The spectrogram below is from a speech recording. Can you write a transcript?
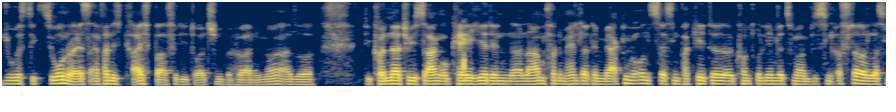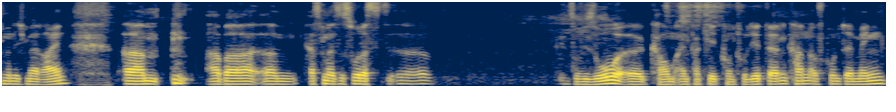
Jurisdiktion oder ist einfach nicht greifbar für die deutschen Behörden. Ne? Also die können natürlich sagen, okay, hier den Namen von dem Händler, den merken wir uns, dessen Pakete kontrollieren wir jetzt mal ein bisschen öfter oder lassen wir nicht mehr rein. Ähm, aber ähm, erstmal ist es so, dass äh, sowieso äh, kaum ein Paket kontrolliert werden kann aufgrund der Mengen.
